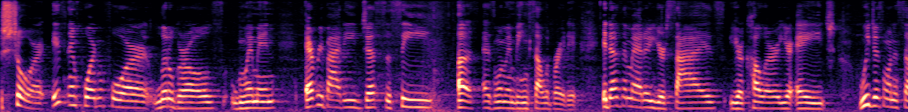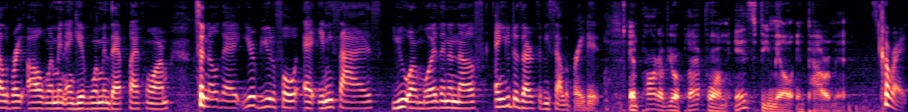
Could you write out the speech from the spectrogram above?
Sure. It's important for little girls, women, everybody just to see us as women being celebrated. It doesn't matter your size, your color, your age. We just want to celebrate all women and give women that platform to know that you're beautiful at any size, you are more than enough, and you deserve to be celebrated. And part of your platform is female empowerment. Correct.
